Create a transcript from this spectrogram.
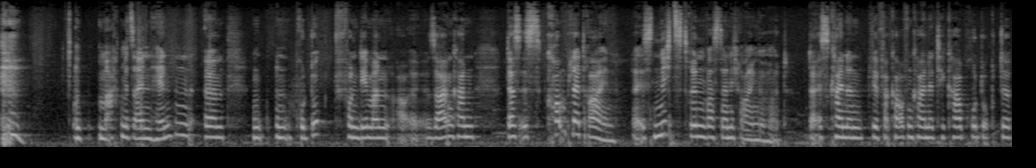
und macht mit seinen Händen ähm, ein, ein, Produkt, von dem man äh, sagen kann, das ist komplett rein. Da ist nichts drin, was da nicht reingehört. Da ist keinen, wir verkaufen keine TK-Produkte,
